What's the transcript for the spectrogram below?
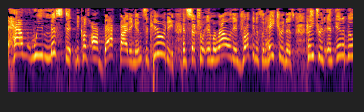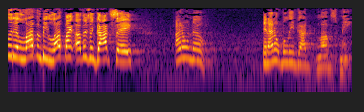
Have we missed it because our backbiting, insecurity, and sexual immorality, and drunkenness, and hatredness, hatred, and inability to love and be loved by others, and God say, I don't know. And I don't believe God loves me.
